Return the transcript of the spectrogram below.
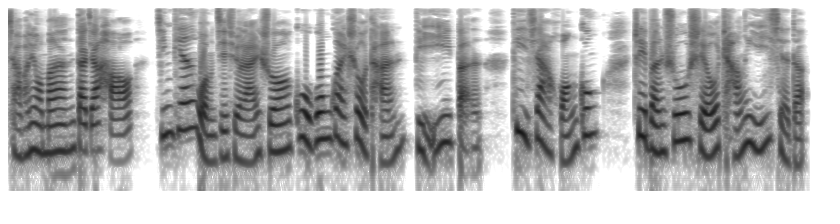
小朋友们，大家好！今天我们继续来说《故宫怪兽谈》第一本《地下皇宫》。这本书是由常怡写的，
